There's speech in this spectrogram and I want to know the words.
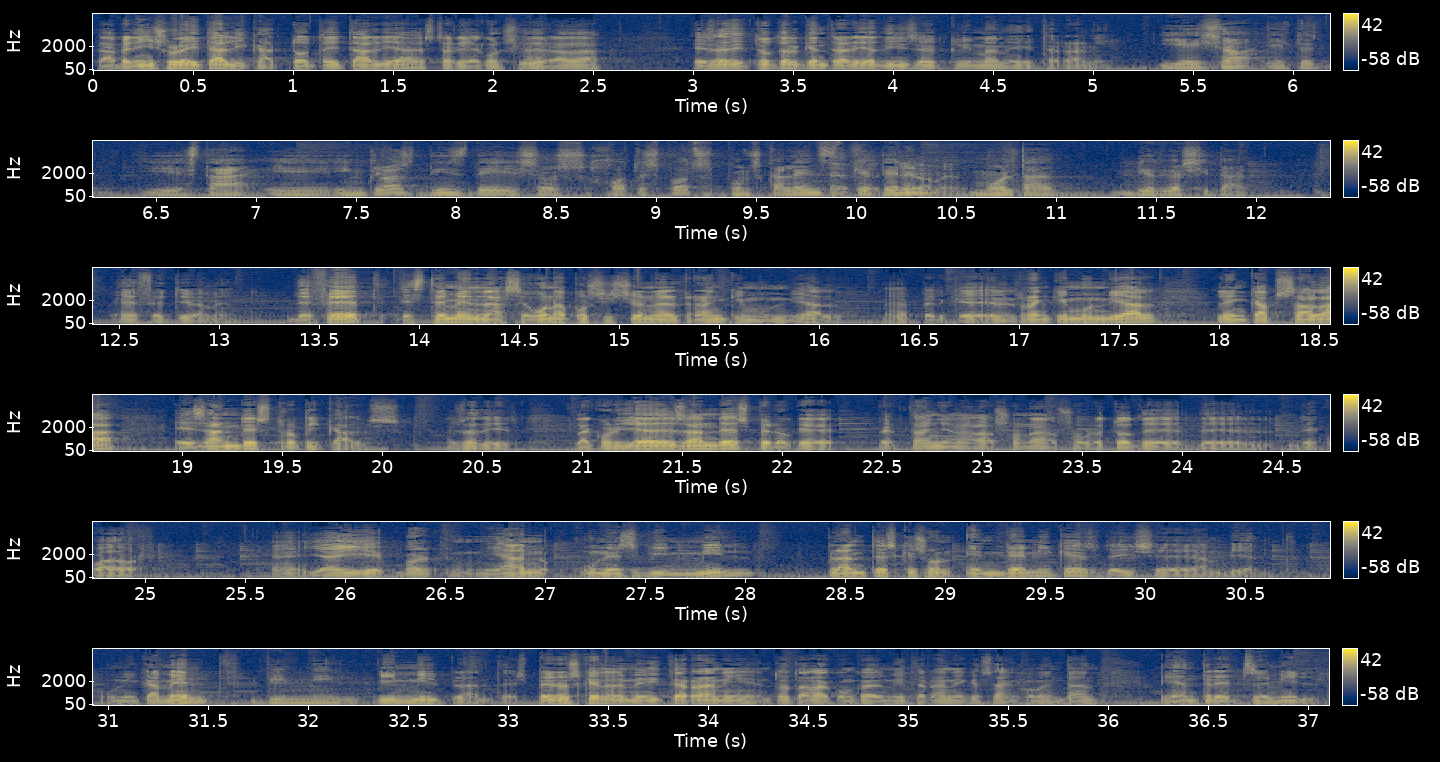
La península itàlica, tota Itàlia, estaria considerada... És a dir, tot el que entraria dins del clima mediterrani. I això i tot, i està i, inclòs dins d'aquests hotspots, punts calents, que tenen molta biodiversitat. Efectivament. De fet, estem en la segona posició en el rànquing mundial, eh? perquè el rànquing mundial l'encapçala els Andes tropicals, és a dir, la cordillera dels Andes, però que pertanyen a la zona, sobretot, de- de- d'Equador. Eh? I ahir pues, n'hi han unes 20.000 plantes que són endèmiques d'aquest ambient. Únicament 20.000. 20.000 plantes. Però és que en el Mediterrani, en tota la conca del Mediterrani que estàvem comentant, n'hi ha 13.000.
